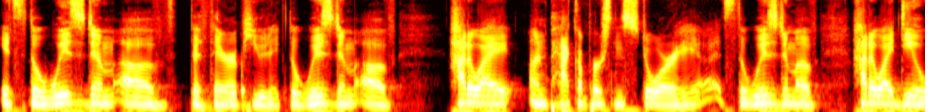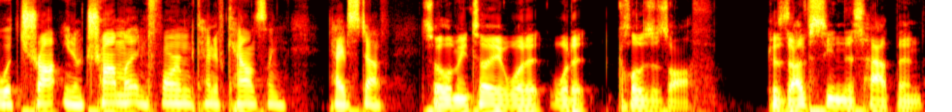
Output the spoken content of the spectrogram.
It's the wisdom of the therapeutic, the wisdom of how do I unpack a person's story? It's the wisdom of how do I deal with trauma, you know, trauma informed kind of counseling type stuff. So let me tell you what it what it closes off because I've seen this happen.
